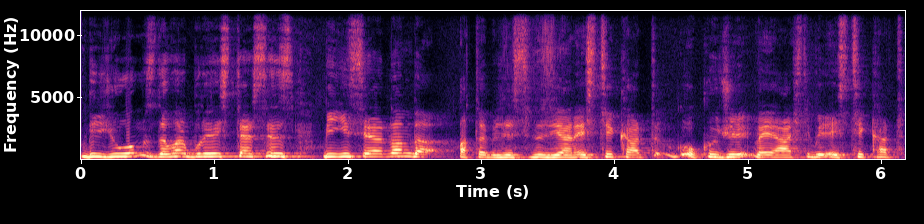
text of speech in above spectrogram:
Bir yuvamız da var. Buraya isterseniz bilgisayardan da atabilirsiniz. Yani SD kart okuyucu veya işte bir SD kart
